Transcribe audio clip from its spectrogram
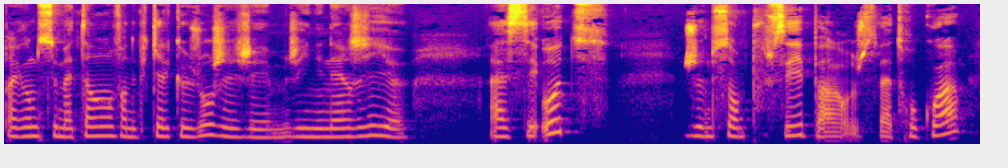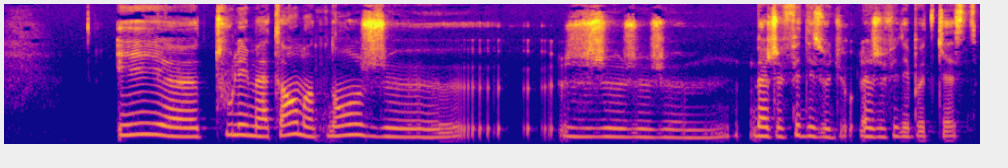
par exemple, ce matin, enfin, depuis quelques jours, j'ai une énergie euh, assez haute. Je me sens poussée par je sais pas trop quoi. Et euh, tous les matins, maintenant, bah, je fais des audios. Là, je fais des podcasts.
